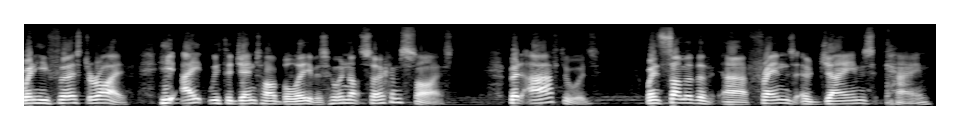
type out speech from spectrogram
When he first arrived, he ate with the Gentile believers who were not circumcised. But afterwards, when some of the uh, friends of James came,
